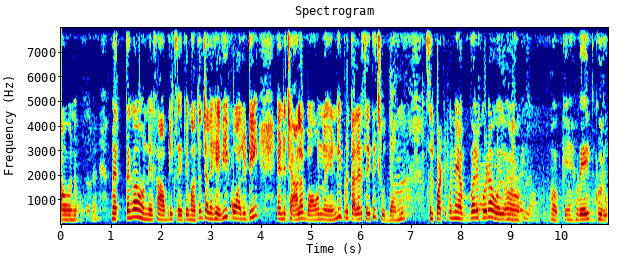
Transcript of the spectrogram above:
అవును. మెత్తగా ఉన్నాయి ఫ్యాబ్రిక్స్ అయితే మాత్రం. చాలా హెవీ క్వాలిటీ అండ్ చాలా బాగున్నాయండి. ఇప్పుడు కలర్స్ అయితే చూద్దాము. అసలు పట్టుకున్న ఎవ్వరు కూడా ఓకే వేద్ గురు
